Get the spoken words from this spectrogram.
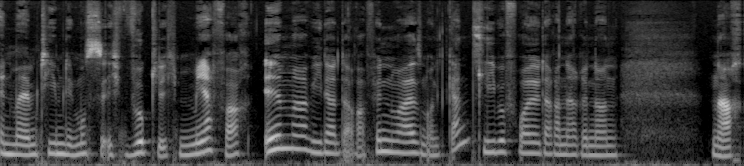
in meinem Team, den musste ich wirklich mehrfach immer wieder darauf hinweisen und ganz liebevoll daran erinnern, nach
